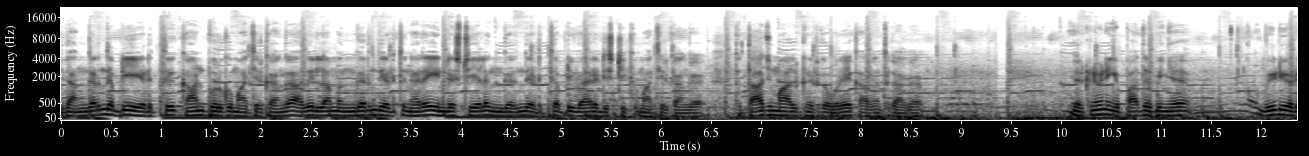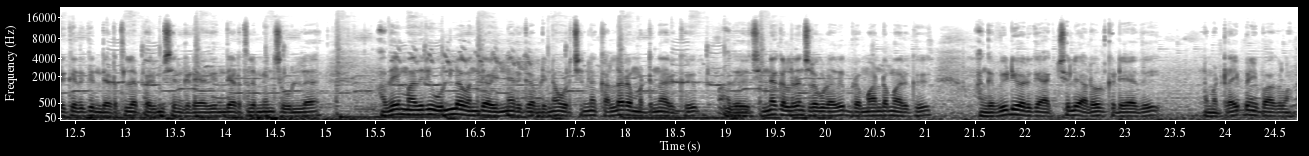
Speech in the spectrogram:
இது அங்கேருந்து அப்படியே எடுத்து கான்பூருக்கு மாற்றிருக்காங்க. அது இல்லாமல் இங்கேருந்து எடுத்து நிறைய இண்டஸ்ட்ரியலை இங்கேருந்து எடுத்து அப்படி வேறு டிஸ்ட்ரிக்கு மாற்றிருக்காங்க. இந்த தாஜ்மஹாலுக்கு இருக்க ஒரே காரணத்துக்காக. ஏற்கனவே நீங்கள் பார்த்துருப்பீங்க வீடியோ எடுக்கிறதுக்கு இந்த இடத்துல பெர்மிஷன் கிடையாது இந்த இடத்துல மீன்ஸ் உள்ள. அதே மாதிரி உள்ளே வந்து என்ன இருக்குது அப்படின்னா ஒரு சின்ன கல்லறை மட்டும்தான் இருக்குது. அது சின்ன கல்லறைன்னு சொல்லக்கூடாது பிரம்மாண்டமாக இருக்குது. அங்கே வீடியோ எடுக்க ஆக்சுவலி அலோட் கிடையாது. நம்ம ட்ரை பண்ணி பார்க்கலாம்.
